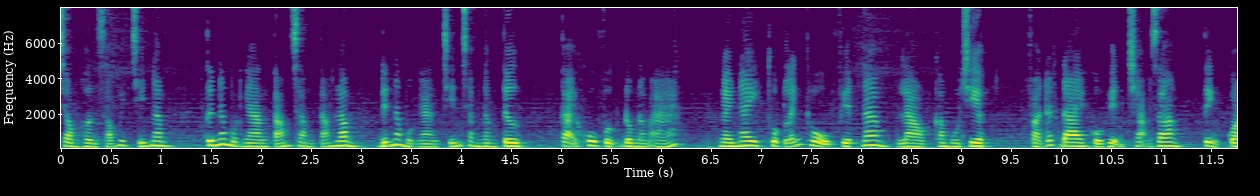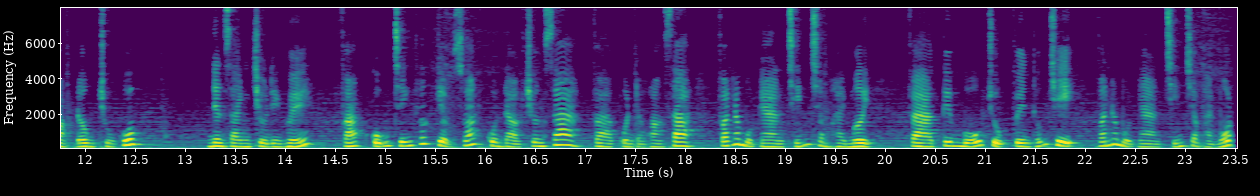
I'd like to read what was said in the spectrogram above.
trong hơn 69 năm, từ năm 1885 đến năm 1954 tại khu vực Đông Nam Á, ngày nay thuộc lãnh thổ Việt Nam, Lào, Campuchia và đất đai của huyện Trạm Giang, tỉnh Quảng Đông, Trung Quốc. Nhân danh triều đình Huế, Pháp cũng chính thức kiểm soát quần đảo Trường Sa và quần đảo Hoàng Sa vào năm 1920 và tuyên bố chủ quyền thống trị vào năm 1921.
